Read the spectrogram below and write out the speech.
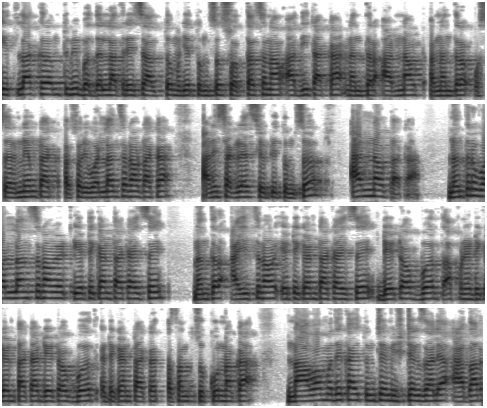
इथला क्रम तुम्ही बदलला तरी चालतो. म्हणजे तुमचं स्वतःचं नाव आधी टाका नंतर आडनाव नंतर सरनेम टाका सॉरी वडिलांचं नाव टाका आणि सगळ्यात शेवटी तुमचं आडनाव टाका. नंतर वडिलांचं नाव या ठिकाणी टाकायचंय नंतर आईचं नाव या ठिकाणी टाकायचंय डेट ऑफ बर्थ आपण या ठिकाणी टाका डेट ऑफ बर्थ या ठिकाणी टाकत असं चुकू नका. नावामध्ये काही तुमच्या मिस्टेक झाल्या आधार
